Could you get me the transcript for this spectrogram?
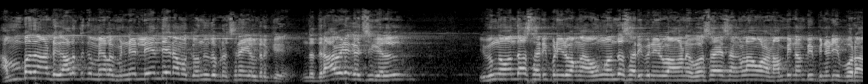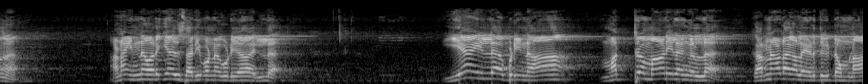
ஐம்பது ஆண்டு காலத்துக்கு மேலே முன்னாடிலேருந்தே நமக்கு வந்து இந்த பிரச்சனைகள் இருக்குது இந்த திராவிட கட்சிகள் இவங்க வந்தால் சரி பண்ணிடுவாங்க அவங்க வந்தால் சரி பண்ணிடுவாங்கன்னு விவசாய சங்கம்லாம் அவங்கள நம்பி நம்பி பின்னாடி போகிறாங்க ஆனால் இன்ன வரைக்கும் அது சரி பண்ணக்கூடியதா இல்லை. ஏன் இல்லை அப்படின்னா மற்ற மாநிலங்களில் கர்நாடகாவில் எடுத்துக்கிட்டோம்னா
